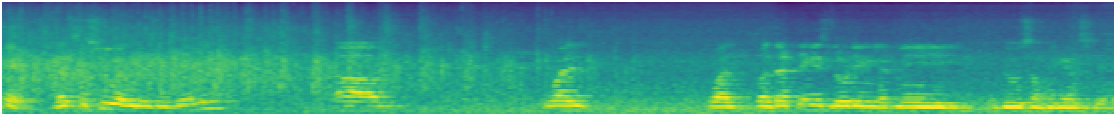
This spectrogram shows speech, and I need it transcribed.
Okay, let's assume everyone can hear me. Um, While, while, while that thing is loading, let me do something else here.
